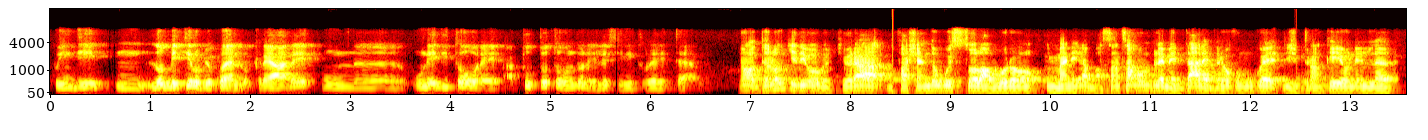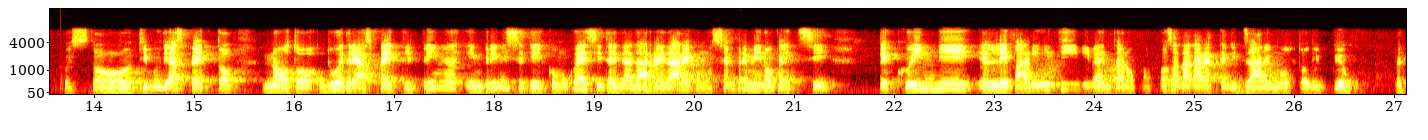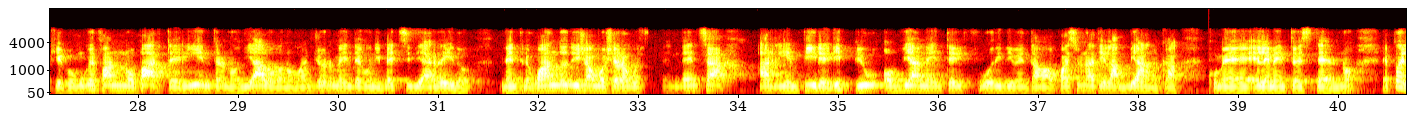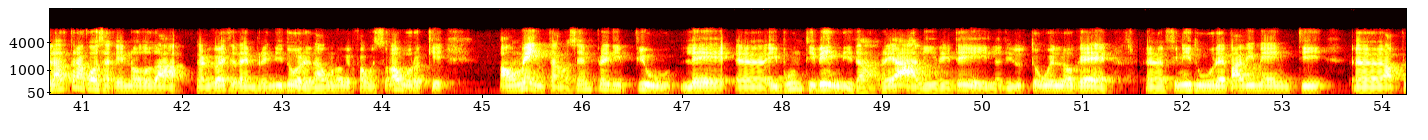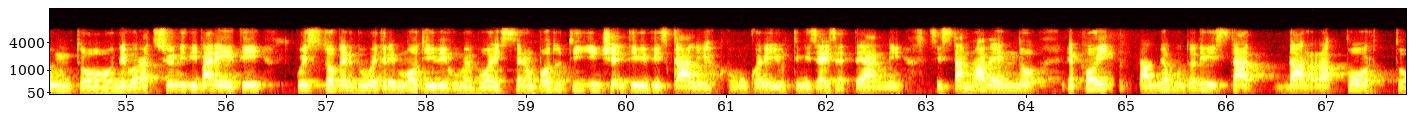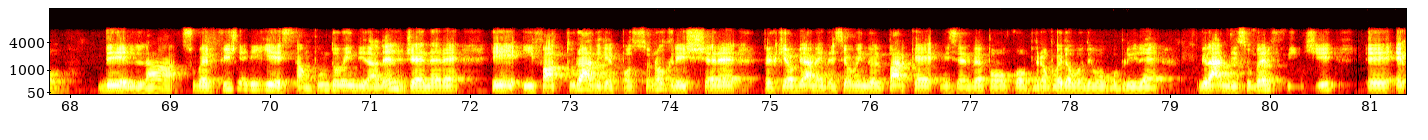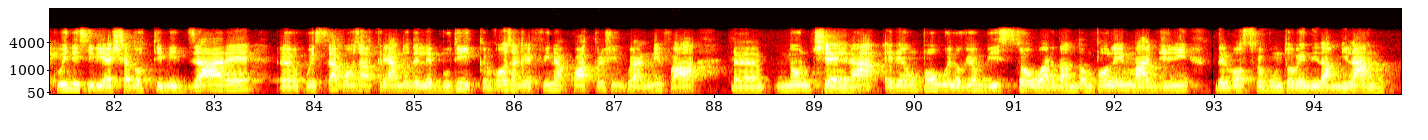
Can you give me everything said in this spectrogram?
Quindi mh, l'obiettivo è proprio quello, creare un, uh, un, editore a tutto tondo nelle finiture all'interno. No, te lo chiedevo perché ora facendo questo lavoro in maniera abbastanza complementare, però comunque diciamo anche io nel, questo tipo di aspetto, noto due o tre aspetti. Il primo, in primis, che comunque si tende ad arredare con sempre meno pezzi e quindi le pareti diventano qualcosa da caratterizzare molto di più perché comunque fanno parte, rientrano, dialogano maggiormente con i pezzi di arredo, mentre quando diciamo c'era questa tendenza a riempire di più, ovviamente il fuori diventava quasi una tela bianca come elemento esterno. E poi l'altra cosa che noto da, da imprenditore, da uno che fa questo lavoro, è che aumentano sempre di più le, eh, i punti vendita reali, retail, di tutto quello che è eh, finiture, pavimenti, eh, appunto decorazioni di pareti, questo per due o tre motivi, come può essere un po' tutti gli incentivi fiscali che comunque negli ultimi 6-7 anni si stanno avendo, e poi dal mio punto di vista dal rapporto della superficie richiesta a un punto vendita del genere e i fatturati che possono crescere perché ovviamente se io vendo il parquet mi serve poco però poi dopo devo coprire grandi superfici e, e quindi si riesce ad ottimizzare eh, questa cosa creando delle boutique, cosa che fino a 4-5 anni fa eh, non c'era ed è un po' quello che ho visto guardando un po' le immagini del vostro punto vendita a Milano.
